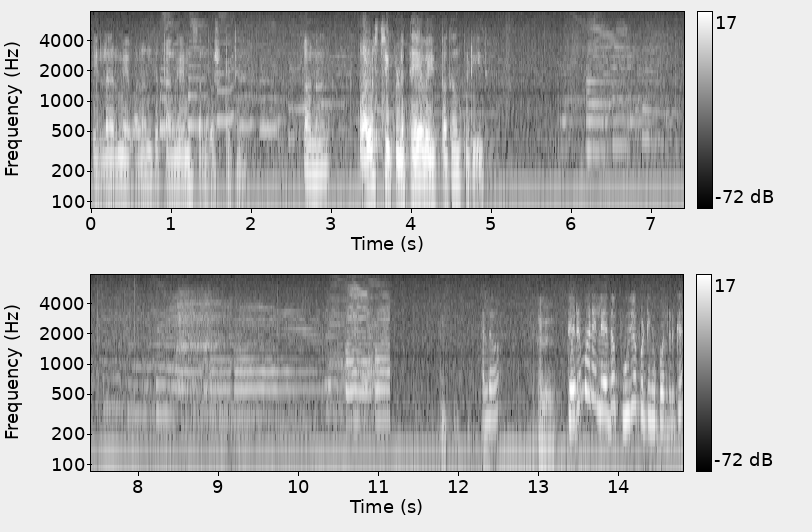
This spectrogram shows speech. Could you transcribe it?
எல்லாருமே வளர்ந்துட்டாங்கன்னு சந்தோஷப்பட்டேன். ஆனா வளர்ச்சிக்குள்ள தேவை இப்பதான் புரியுது. ஹலோ தெருமறையில ஏதோ பூஜை போட்டீங்க போல இருக்கு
